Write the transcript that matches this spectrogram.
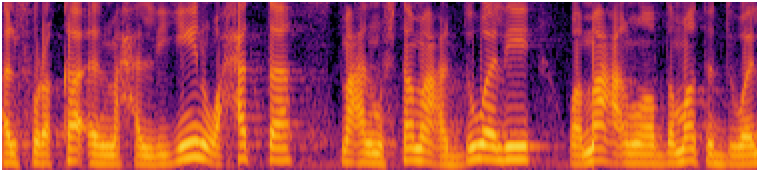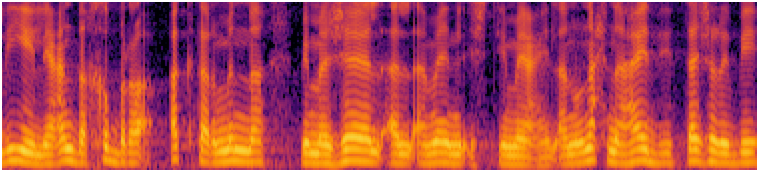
الفرقاء المحليين وحتى مع المجتمع الدولي ومع المنظمات الدولية اللي عندها خبرة أكثر منا بمجال الأمان الاجتماعي. لأنه نحن هذه التجربه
